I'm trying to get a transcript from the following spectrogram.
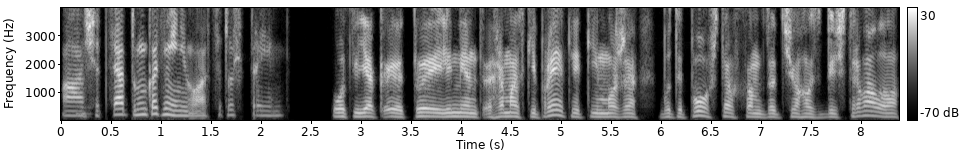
А що ця думка змінювалася, це дуже приємно. От як е, той елемент громадський проєкт, який може бути поштовхом до чогось більш тривалого,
